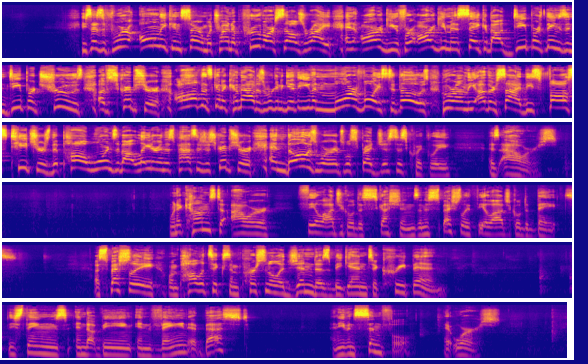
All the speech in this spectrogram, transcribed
He says if we're only concerned with trying to prove ourselves right and argue for argument's sake about deeper things and deeper truths of Scripture, all that's going to come out is we're going to give even more voice to those who are on the other side, these false teachers that Paul warns about later in this passage of Scripture, and those words will spread just as quickly as ours. When it comes to our theological discussions and especially theological debates, especially when politics and personal agendas begin to creep in. These things end up being in vain at best and even sinful at worst.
